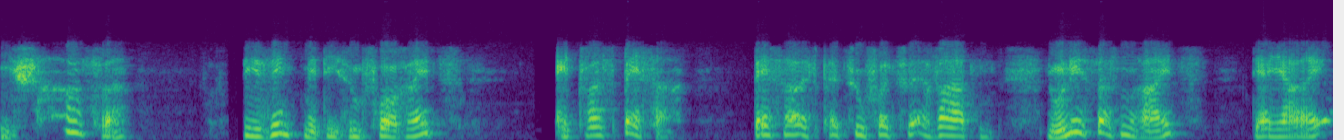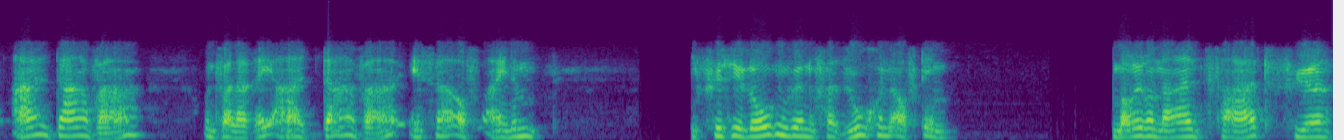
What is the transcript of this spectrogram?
Die Schafe, die sind mit diesem Vorreiz etwas besser. Besser als per Zufall zu erwarten. Nun ist das ein Reiz, der ja real da war. Und weil er real da war, ist er auf einem, die Physiologen würden versuchen, auf dem neuronalen Pfad für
